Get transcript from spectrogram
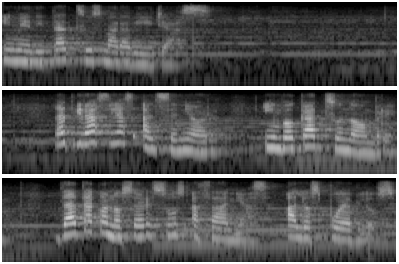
y meditad sus maravillas. Dad gracias al Señor, invocad su nombre, dad a conocer sus hazañas a los pueblos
